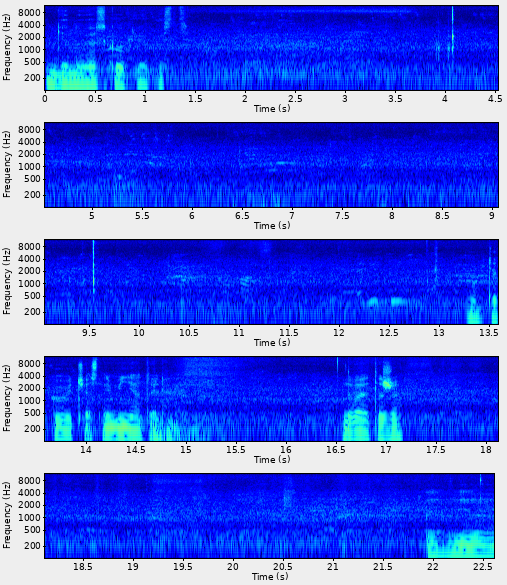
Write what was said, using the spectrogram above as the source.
Генуэзскую крепость. Вот такой вот частный мини-отель. Два этажа. М,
